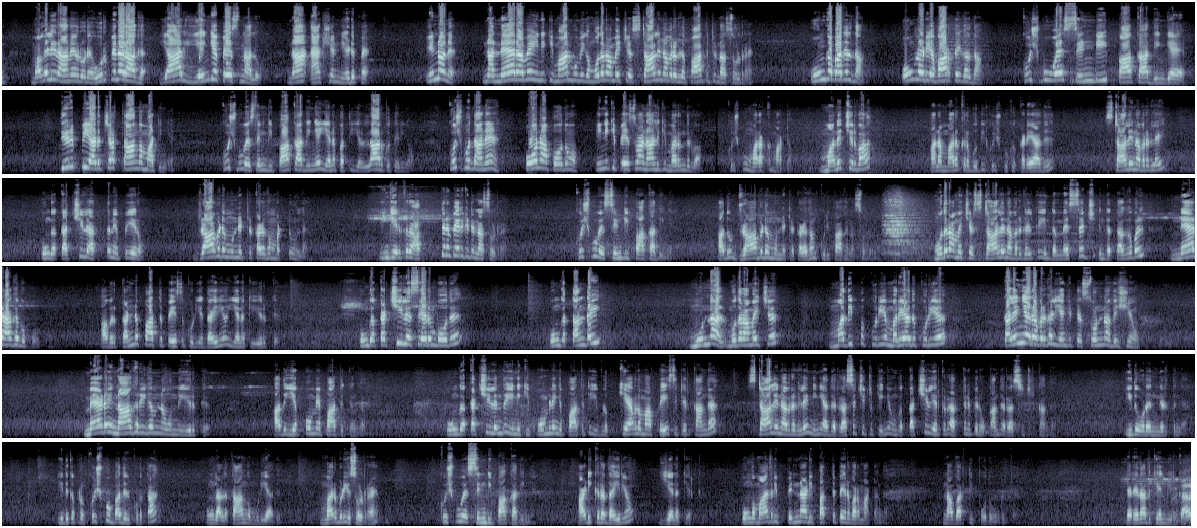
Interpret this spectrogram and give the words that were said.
மகளிர் ஆணையரோட உறுப்பினராக யார் எங்கே பேசினாலும் நான் ஆக்ஷன் எடுப்பேன். இன்னொன்னு நான் நேராகவே இன்னைக்கு மாண்புமிக முதலமைச்சர் ஸ்டாலின் அவர்களை பார்த்துட்டு நான் சொல்கிறேன் உங்கள் பதில் தான். உங்களுடைய வார்த்தைகள் தான். குஷ்புவை செண்டி பார்க்காதீங்க. திருப்பி அடிச்சா தாங்க மாட்டீங்க. குஷ்புவை செண்டி பார்க்காதீங்க. என்னை பற்றி எல்லாருக்கும் தெரியும். குஷ்பு தானே? போனா போதும். இன்னைக்கு பேசுவா நாளைக்கு மறந்துடுவா குஷ்பு மறக்க மாட்டான். மன்னிச்சிருவா. ஆனால் மறக்கிற புத்தி குஷ்புக்கு கிடையாது. ஸ்டாலின் அவர்களை உங்கள் கட்சியில் அத்தனை பேரும் திராவிட முன்னேற்ற கழகம் மட்டும் இல்லை இங்கே இருக்கிற அத்தனை பேர்கிட்ட நான் சொல்கிறேன் குஷ்புவை சிண்டி பார்க்காதீங்க. அதுவும் திராவிட முன்னேற்ற கழகம் குறிப்பாக நான் சொல்லணும். முதலமைச்சர் ஸ்டாலின் அவர்களுக்கு இந்த மெசேஜ் இந்த தகவல் நேராக போட்டோம். அவர் கண்ணு பார்த்து பேசக்கூடிய தைரியம் எனக்கு இருக்கு. உங்க கட்சியில சேரும்போது உங்க தந்தை முன்னாள் முதலமைச்சர் மதிப்புக்குரிய மரியாதைக்குரிய கலைஞர் அவர்கள் என்கிட்ட சொன்ன விஷயம் மேடை நாகரிகம்னு ஒன்று இருக்கு. அது எப்பவுமே பார்த்துக்குங்க உங்க கட்சியிலேருந்து இன்னைக்கு பொம்பளைங்க பார்த்துட்டு இவ்வளோ கேவலமா பேசிட்டு இருக்காங்க. ஸ்டாலின் அவர்களே நீங்க அதை ரசிச்சுட்டு இருக்கீங்க. உங்க கட்சியில் இருக்கிற அத்தனை பேர் உட்காந்து ரசிச்சிட்டு இருக்காங்க. இதோட நிறுத்துங்க. இதுக்கப்புறம் குஷ்பு பதில் கொடுத்தா உங்களால் தாங்க முடியாது. மறுபடியும் சொல்றேன். குஷ்புவை சிண்டி பார்க்காதீங்க. அடிக்கிற தைரியம் எனக்கு இருக்கு. உங்க மாதிரி பின்னாடி பத்து பேர் வரமாட்டாங்க. நான் வர்த்தி போதும் உங்களுக்கு. வேற ஏதாவது கேள்வி இருக்கா?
